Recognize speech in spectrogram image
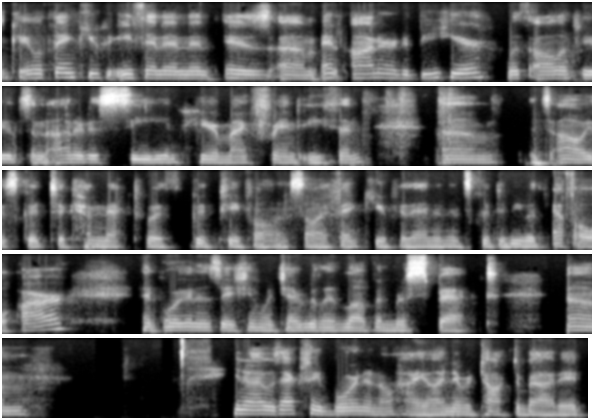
Okay, well, thank you, Ethan, and it is um, an honor to be here with all of you. It's an honor to see and hear my friend Ethan. Um, it's always good to connect with good people, and so I thank you for that. And it's good to be with FOR, an organization which I really love and respect. Um, you know, I was actually born in Ohio. I never talked about it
